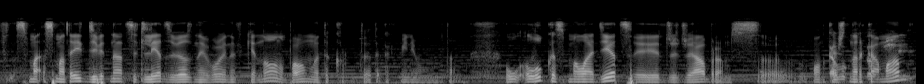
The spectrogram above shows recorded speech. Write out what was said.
смотреть 19 лет Звездные войны в кино, ну, по-моему, это круто. Это как минимум там. Лукас молодец, и Джиджи Абрамс, э, он, А конечно, тут наркоман. вообще-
